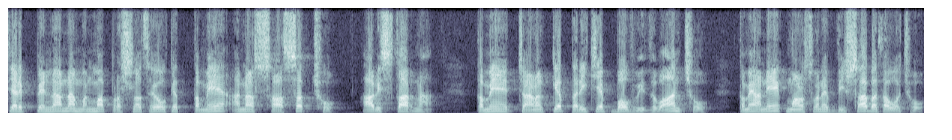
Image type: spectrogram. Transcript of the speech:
ત્યારે પહેલાંના મનમાં પ્રશ્ન થયો કે તમે આના શાસક છો, આ વિસ્તારના. તમે ચાણક્ય તરીકે બહુ વિદ્વાન છો. તમે અનેક માણસોને દિશા બતાવો છો.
